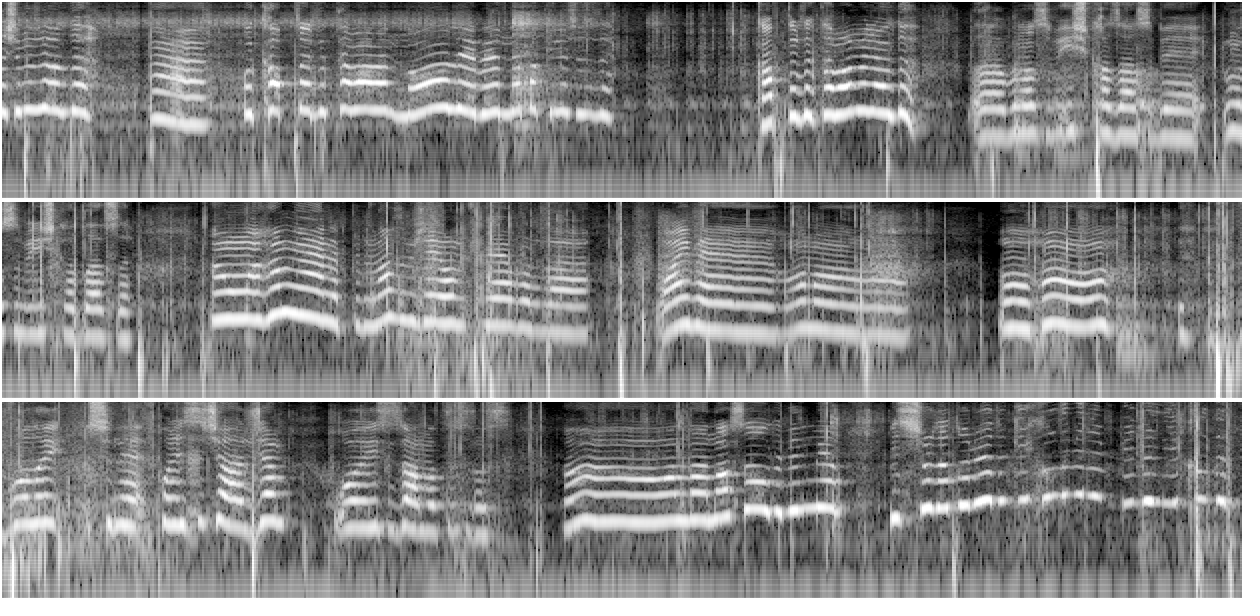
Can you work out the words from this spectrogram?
Arkadaşımız öldü. Bu kaptırdık tamamen. Ne oluyor be? Ne makinesizdi? Kaptırdık tamamen öldü. Aa, bu nasıl bir iş kazası be? Bu nasıl bir iş kazası? Allah'ım yarabbim nasıl bir şey olmuş be burada? Vay be. Ana. Oha. Bu olay şimdi polisi çağıracağım. Bu olayı size anlatırsınız. Aa, vallahi nasıl oldu bilmiyorum. Biz şurada duruyorduk yıkıldı biri. Birden yıkıldı.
